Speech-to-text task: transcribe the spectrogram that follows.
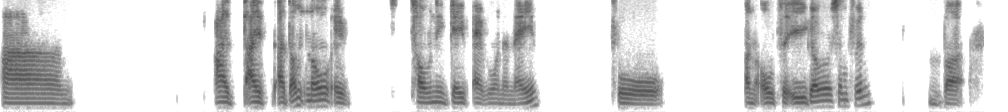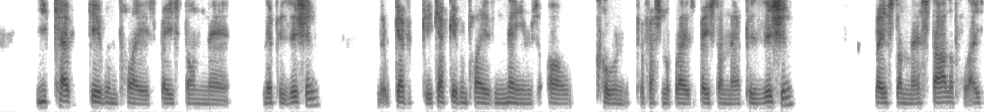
Um, I I I don't know if Tony gave everyone a name for an alter ego or something, but you kept giving players based on their their position. kept, he kept giving players names of current professional players based on their position, based on their style of play,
